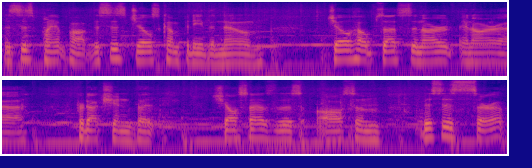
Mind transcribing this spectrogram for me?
This is Plant Pop. This is Jill's company, the Gnome. Jill helps us in our in our uh, production, but she also has this awesome. This is syrup.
